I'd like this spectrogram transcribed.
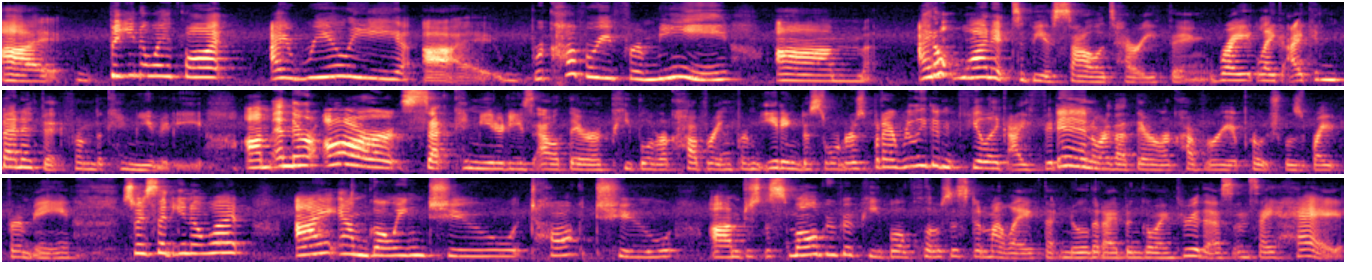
Uh, but you know, I thought, I really, uh, recovery for me, um, I don't want it to be a solitary thing, right? Like I can benefit from the community. Um, and there are set communities out there of people recovering from eating disorders, but I really didn't feel like I fit in or that their recovery approach was right for me. So I said, you know what? I am going to talk to um, just a small group of people closest in my life that know that I've been going through this and say, hey,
